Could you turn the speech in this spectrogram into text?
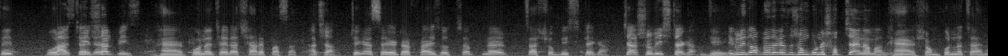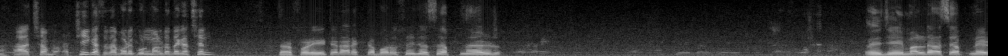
ফিট পিস হ্যাঁ পৌনে চাইরা সাড়ে পাঁচ হাত। আচ্ছা। ঠিক আছে? এটার প্রাইস হচ্ছে আপনার চারশো বিশ টাকা। চারশো বিশ টাকা। জি। এগুলি তো আপনাদের কাছে সম্পূর্ণ সব চায়না মাল? হ্যাঁ সম্পূর্ণ চায়না। আচ্ছা ঠিক আছে তারপরে কোন মালটা দেখাচ্ছেন? তারপর এটার আরেকটা বড় সাইজ আছে আপনার এই যে এই মালটা আছে আপনার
